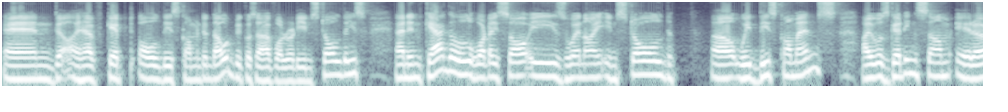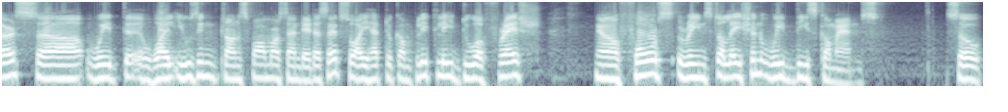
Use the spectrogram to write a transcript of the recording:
and I have kept all these commented out because I have already installed these and in Kaggle what I saw is when I installed uh, with these comments I was getting some errors uh, with uh, while using transformers and datasets so I had to completely do a fresh uh, force reinstallation with these commands so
